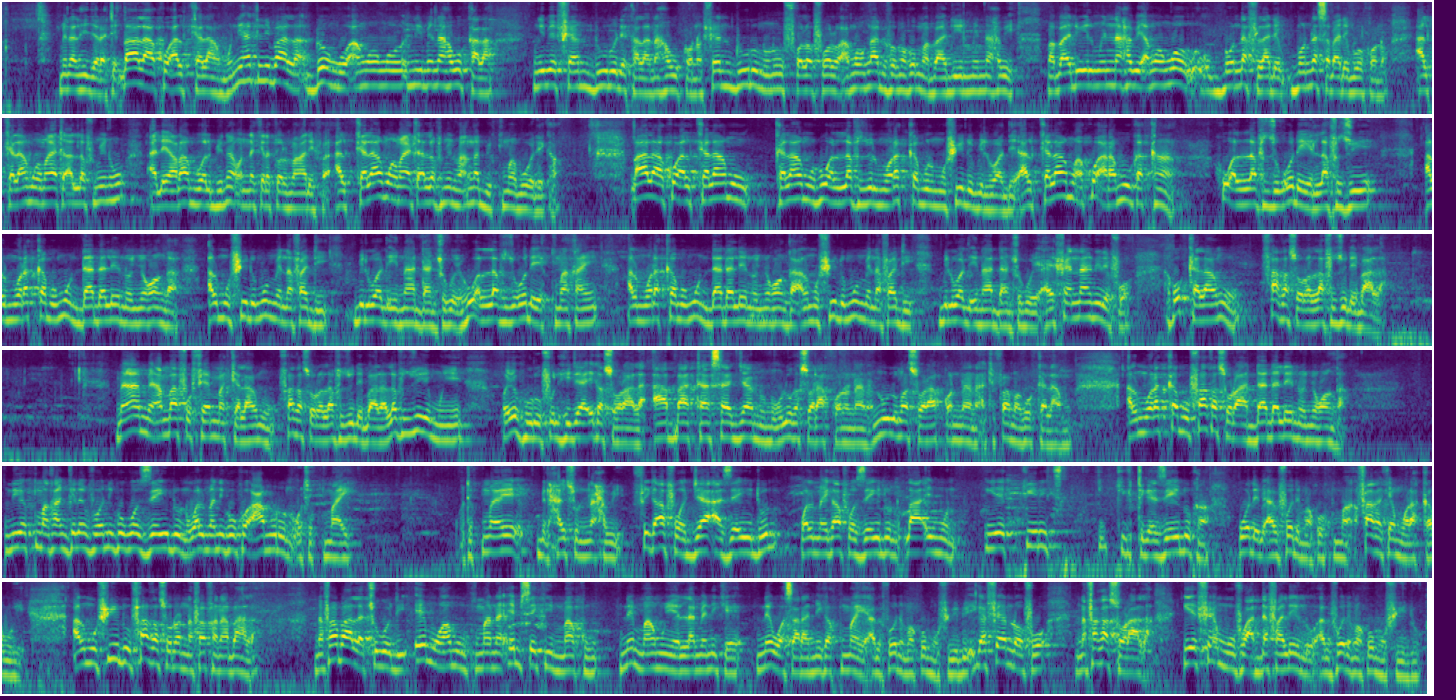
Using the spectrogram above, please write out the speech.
min alhijrati qala ko alkalamu ni hakili b'a la don ko an ko n'i bɛ nahawu kalan n'i bɛ fɛn duuru de kalan nahawu kɔnɔ fɛn duuru ninnu fɔlɔ fɔlɔ an ko k'a bɛ fɔ ma ko mabadi ilmi nahwi mabadi ilmi nahwi an ko ko bonda fila de bonda saba de b'o kɔnɔ alkalamu ma yata'allafu minhu al-i'rab wal bina wan nakiratu wal ma'rifa alkalamu ma yata'allafu minhu an ka bi kuma b'o de kan قال أكو الكلام كلام هو اللفظ المركب المفيد بالودي الكلام أكو أربوك كان هو اللفظ أودي لفظ المركب من دادالين نيونغا المفيد من نفادي بالودي إنا دانشوي هو اللفظ أودي كما كان المركب من دادالين نيونغا المفيد من نفادي بالودي إنا دانشوي أي فناني لفو أكو كلام فاقصر اللفظ دي بالا n'a mɛn an b'a fɔ fɛn ma kalamu. F'a ka sɔrɔ lafuzu de b'a la lafuzu ye mun ye o ye huruful hija i ka sɔrɔ a la. A ba tasa jan ninnu olu ka sɔrɔ a kɔnɔna na. N'olu ma sɔrɔ a kɔnɔna na a tɛ f'a ma ko kalamu. Almurakabu f'a ka sɔrɔ a dadalen don ɲɔgɔn kan n'i ye kumakan kelen fɔ n'i ko ko zeyidun walima n'i ko ko amurun o tɛ kuma ye. O tɛ kuma ye bin haisu nahwi. F'i k'a fɔ ja a zeyidun walima i k'a fɔ zeyidun qa'imun. I ye kiiri tigɛ zeyidu kan o de a bɛ fɔ de ma ko kuma f'a ka kɛ murakabu ye f'a ka sɔrɔ nafa fana b'a la nafa b'a la cogo di? E mɔgɔ mun kumana e bɛ se k'i makun ne maa mun ye lamɛnni kɛ ne wasara n'i ka kuma ye a bɛ fɔ o de ma ko mufidu i ka fɛn dɔ fɔ nafa ka sɔrɔ a la. I ye fɛn mun fɔ a dafalen don a bɛ fɔ o de ma ko mufidu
